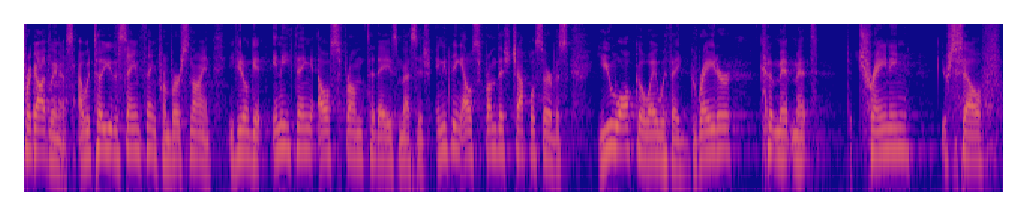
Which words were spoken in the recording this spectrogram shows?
for godliness. I would tell you the same thing from verse 9. If you don't get anything else from today's message, anything else from this chapel service, you walk away with a greater commitment to training yourself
